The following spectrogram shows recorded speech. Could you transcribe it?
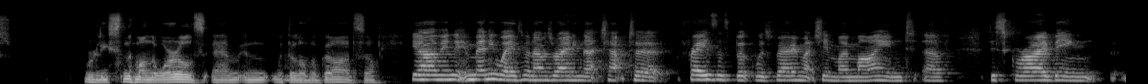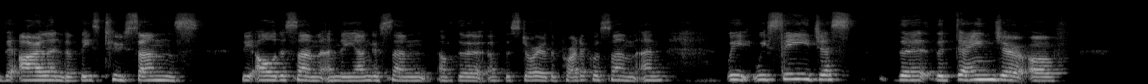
releasing them on the world um, in with the love of God. So yeah, I mean, in many ways, when I was writing that chapter, Fraser's book was very much in my mind of describing the Ireland of these two sons, the older son and the younger son of the of the story of the prodigal son, and we we see just the the danger of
